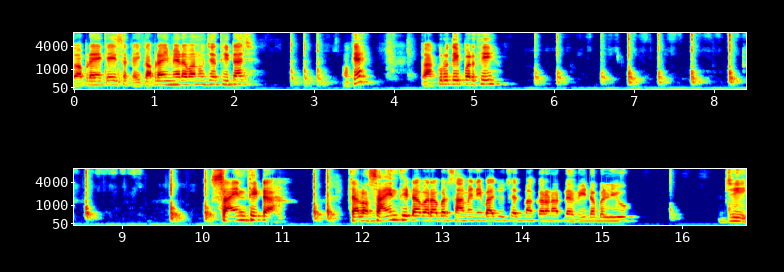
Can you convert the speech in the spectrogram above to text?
તો આપણે કહી શકાય કે આપણે અહીં મેળવવાનું છે થીટા જ. ઓકે તો આકૃતિ પરથી સાઈન થીટા. ચાલો, સાઈન થીટા બરાબર સામેની બાજુ છેદમાં કરણ એટલે વી ડબલ્યુ જી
